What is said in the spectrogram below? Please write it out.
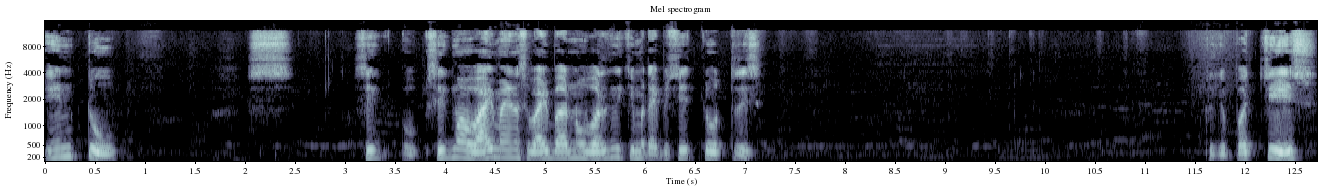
Into sigma y minus y બારનો વર્ગની કિંમત આપી છે ચોત્રીસ. તો કે પચીસ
